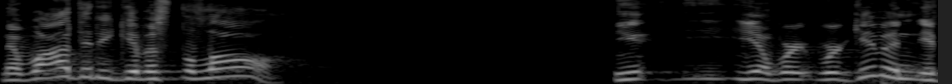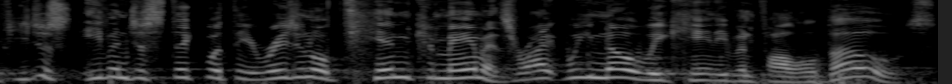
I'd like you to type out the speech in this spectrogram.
Now, why did He give us the law? You, you know, we're, we're given, if you just even just stick with the original Ten Commandments, right? We know we can't even follow those.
